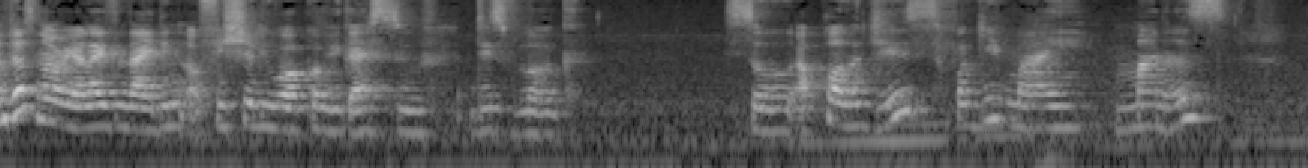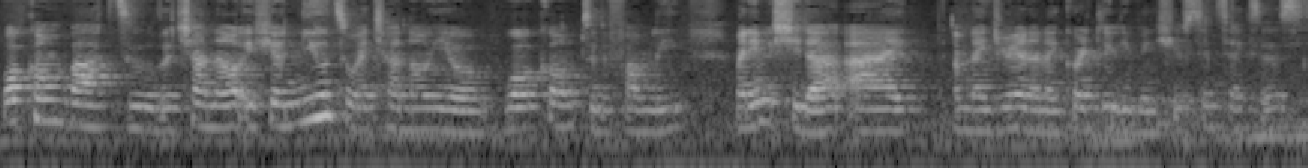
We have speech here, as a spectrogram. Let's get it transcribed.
I'm just now realizing that I didn't officially welcome you guys to this vlog. So apologies, forgive my manners welcome back to the channel. If you're new to my channel you're welcome to the family. My name is shida. I am nigerian and i currently live in houston texas.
